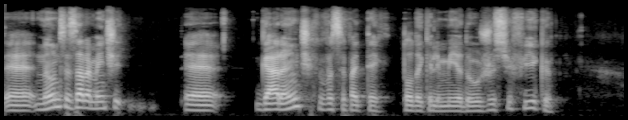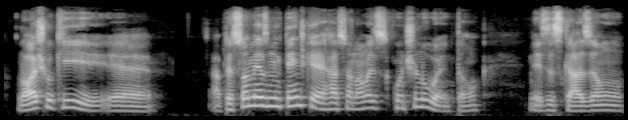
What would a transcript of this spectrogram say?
É, não necessariamente é, garante que você vai ter todo aquele medo ou justifica. Lógico que é, a pessoa mesmo entende que é racional, mas continua. Então, nesses casos, é um,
